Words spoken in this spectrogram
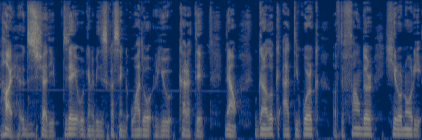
Hi, this is Shadi. Today we're going to be discussing Wado Ryu Karate. Now, we're going to look at the work of the founder Hironori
